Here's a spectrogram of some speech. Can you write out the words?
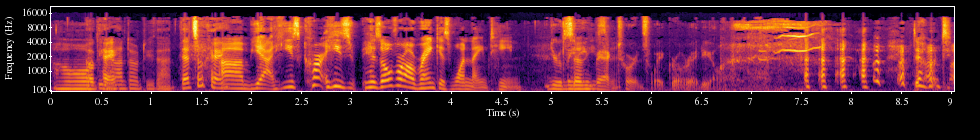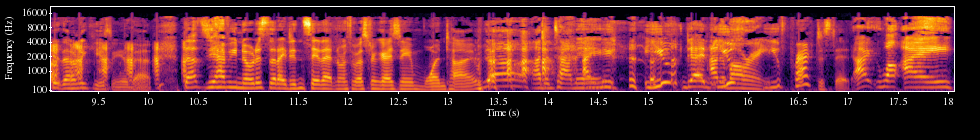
Oh, Okay. Dionne, don't do that. That's okay. Um, yeah, he's current. He's his overall rank is 119. You're So leaning he's- back towards White Girl Radio. Don't do that. Don't accuse me of that. That's. Have you noticed that I didn't say that Northwestern guy's name one time? No, of Tommy. I knew, you did. Out of You've, you've practiced it. I, well, I,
